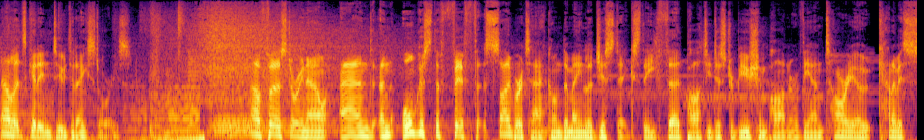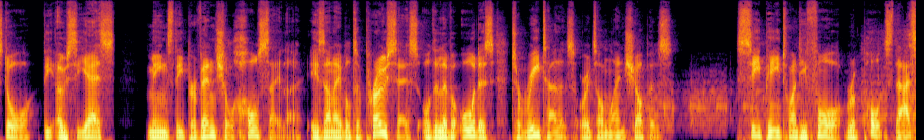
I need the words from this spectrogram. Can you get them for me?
Now let's get into today's stories. Our first story now, and an August the 5th cyber attack on Domain Logistics, the third party distribution partner of the Ontario Cannabis Store, the OCS, means the provincial wholesaler is unable to process or deliver orders to retailers or its online shoppers. CP24 reports that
